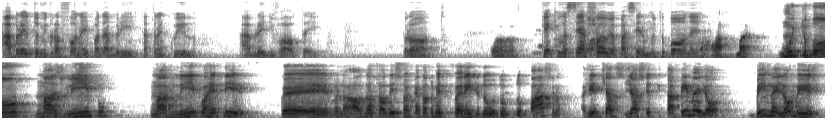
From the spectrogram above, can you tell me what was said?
Abra aí o teu microfone aí, pode abrir, tá tranquilo. Abre aí de volta aí. Pronto. O que é que você achou, meu parceiro? Muito bom, né? Ah, muito bom, mais limpo, mais limpo. A gente, é, a nossa audição, que é totalmente diferente do, do, do pássaro, a gente já, já sente que está bem melhor. Bem melhor mesmo.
